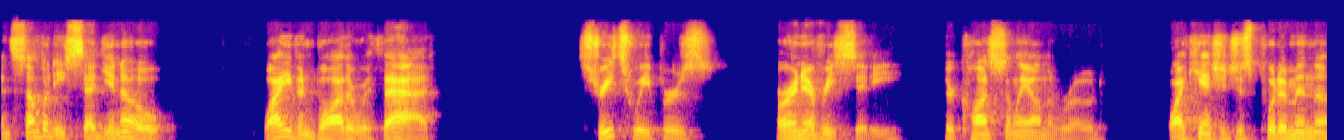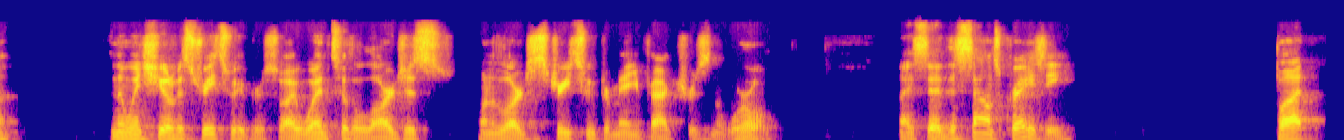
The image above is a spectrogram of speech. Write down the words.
And somebody said, you know, why even bother with that? Street sweepers are in every city. They're constantly on the road. Why can't you just put them in the in the windshield of a street sweeper? So I went to the largest, one of the largest street sweeper manufacturers in the world. And I said, this sounds crazy, but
